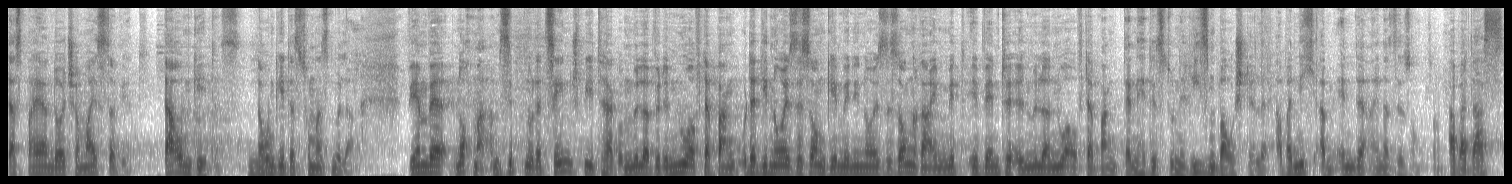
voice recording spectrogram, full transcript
dass Bayern deutscher Meister wird. Darum geht es. Darum geht es Thomas Müller. Wären wir nochmal am siebten oder zehnten Spieltag und Müller würde nur auf der Bank oder die neue Saison, gehen wir in die neue Saison rein mit eventuell Müller nur auf der Bank, dann hättest du eine Riesenbaustelle, aber nicht am Ende einer Saison. Aber das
